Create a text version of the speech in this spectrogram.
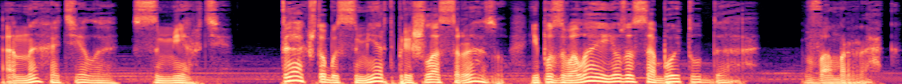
Она хотела смерти. Так, чтобы смерть пришла сразу и позвала ее за собой туда, во мрак.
